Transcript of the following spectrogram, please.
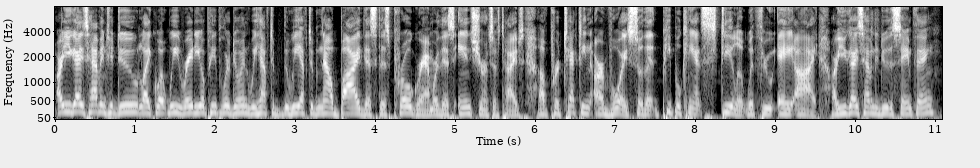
Are you guys having to do like what we radio people are doing? We have to we have to now buy this this program or this insurance of types of protecting our voice so that people can't steal it with through AI. Are you guys having to do the same thing?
